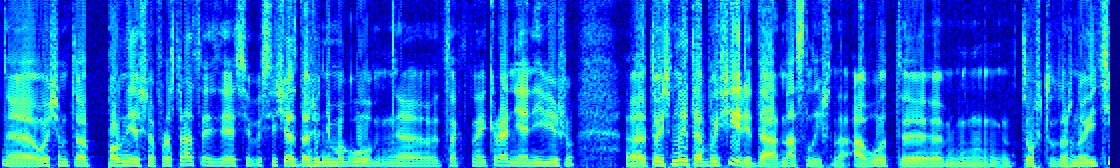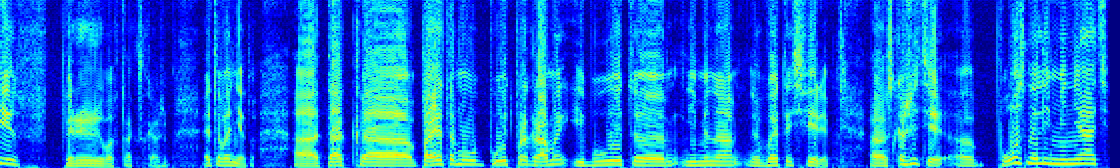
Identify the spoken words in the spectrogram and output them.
Э, в общем-то, полнейшая фрустрация здесь. Сейчас даже не могу, э, так на экране я не вижу. Э, то есть мы-то в эфире, да, нас слышно, а вот то, что должно идти в перерывах, так скажем. Этого нету. А, так, а, поэтому будет программы и будет а, именно в этой сфере. А, скажите, а, поздно ли менять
